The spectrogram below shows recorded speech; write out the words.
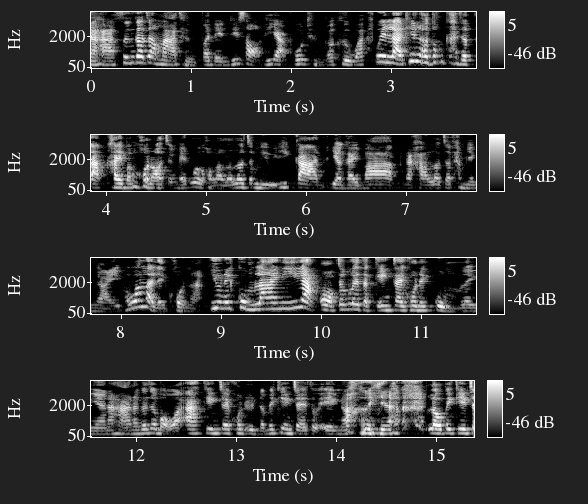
นะคะซึ่งก็จะมาถึงประเด็นที่ 2 ที่อยากพูดถึงก็คือว่า เวลาที่เราต้องการจะตัดใครบางคนออกจาก network ของเราแล้วเราจะมีวิธีการยังไงบ้างนะคะ เราจะทำยังไง เพราะว่าหลาย ๆ คนอะอยู่ในกลุ่มไลน์นี้อยากออกจังเลยแต่เกรงใจคนในกลุ่มอะไรเงี้ยนะคะนัทก็จะบอกว่าอะเกรงใจคนอื่นแต่ไม่เกรงใจตัวเองเนาะอะไรเงี้ยเราไปเกรงใจ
